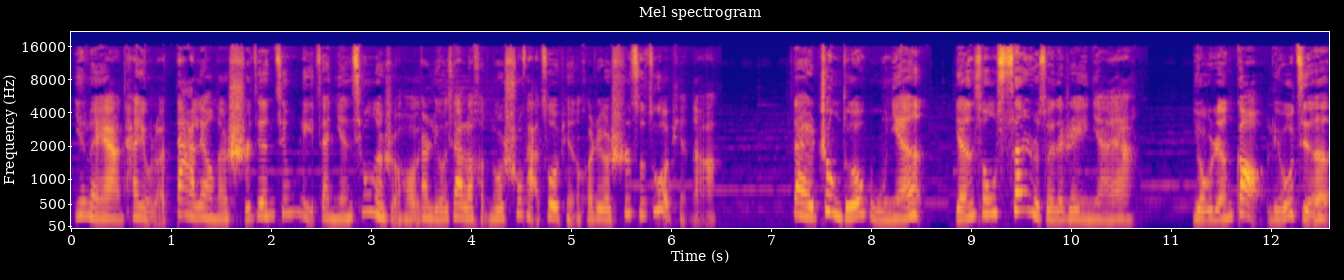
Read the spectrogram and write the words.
因为啊，他有了大量的时间精力，在年轻的时候，他留下了很多书法作品和这个诗词作品呢。在正德五年，严嵩三十岁的这一年呀，有人告刘瑾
